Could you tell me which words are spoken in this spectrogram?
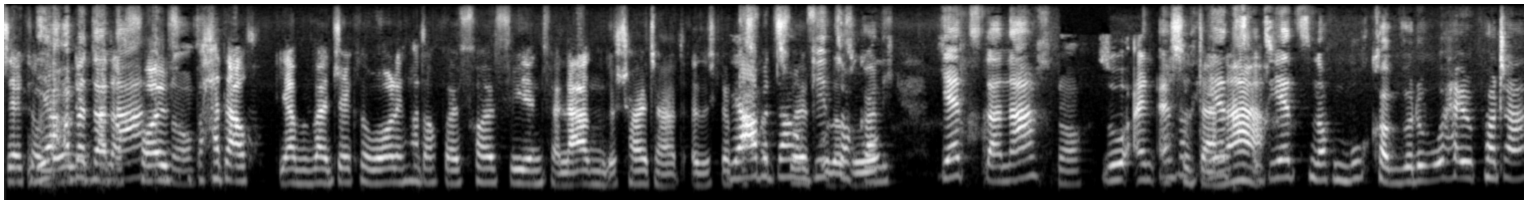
J.K. Ja, Rowling hat auch voll, noch. hat auch, ja, aber bei J.K. Rowling hat auch bei voll vielen Verlagen gescheitert. Also ich glaube, ja, aber darum geht's doch so. gar nicht. Jetzt danach noch, so ein einfach so, jetzt, jetzt noch ein Buch kommen würde, wo Harry Potter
